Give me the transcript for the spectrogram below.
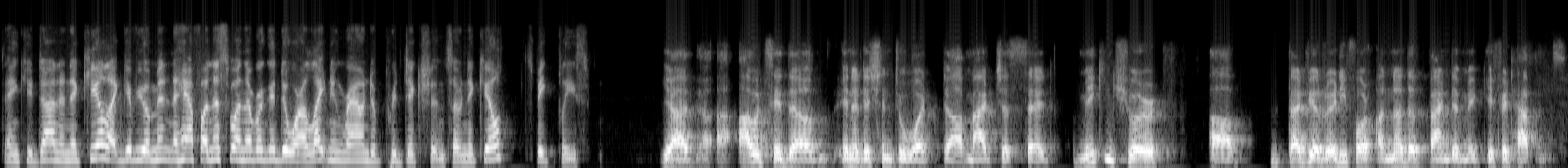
Thank you, don and Nikhil, I give you a minute and a half on this one, then we're going to do our lightning round of predictions. So, Nikhil, speak, please. Yeah, I would say the in addition to what uh, Matt just said, making sure uh, that we are ready for another pandemic if it happens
